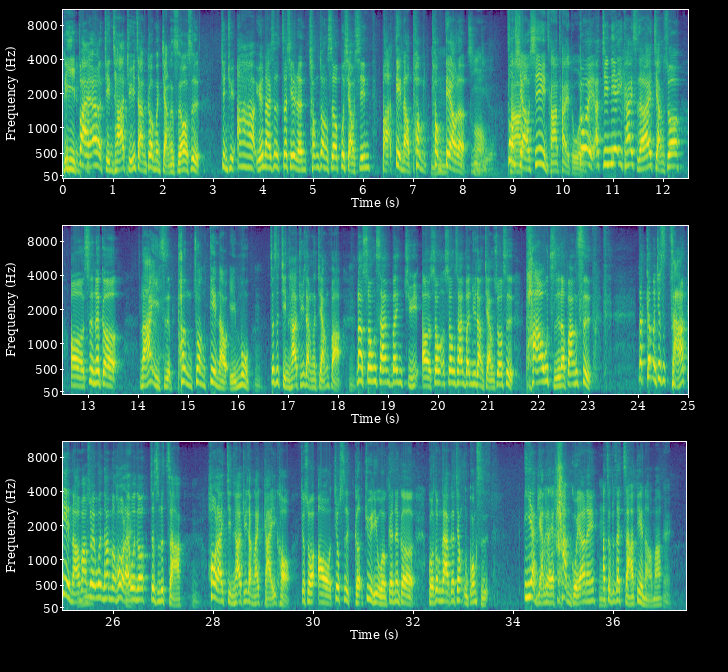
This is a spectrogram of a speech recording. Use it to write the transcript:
礼拜二警察局长跟我们讲的时候是进去啊，原来是这些人冲撞的时候不小心把电脑碰碰掉了，嗯、不小心差，差太多了。对啊，今天一开始来讲说，哦、呃，是那个。拿椅子碰撞电脑荧幕，这是警察局长的讲法。那松山分局呃松松山分局长讲说是抛掷的方式，那根本就是砸电脑嘛。所以问他们后来问说这是不是砸？后来警察局长来改口，就说哦就是隔距离我跟那个国栋大哥这样五公尺一样两个来焊鬼啊呢？他这不是在砸电脑吗？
